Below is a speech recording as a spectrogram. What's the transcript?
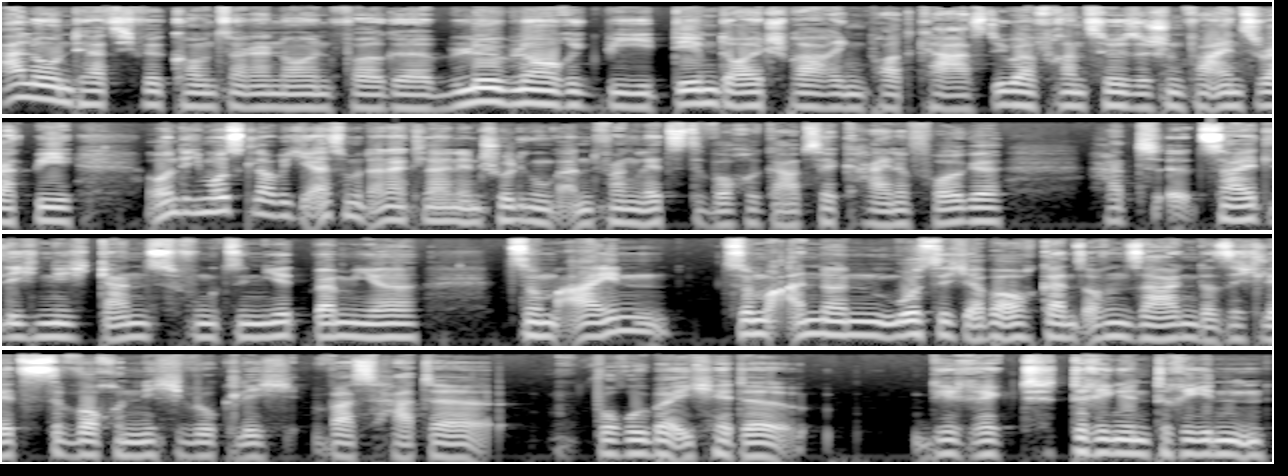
Hallo und herzlich willkommen zu einer neuen Folge Bleu Blanc Rugby, dem deutschsprachigen Podcast über französischen Vereinsrugby. Und ich muss, glaube ich, erst mit einer kleinen Entschuldigung anfangen. Letzte Woche gab es ja keine Folge, hat äh, zeitlich nicht ganz funktioniert bei mir. Zum einen, zum anderen muss ich aber auch ganz offen sagen, dass ich letzte Woche nicht wirklich was hatte, worüber ich hätte direkt dringend reden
